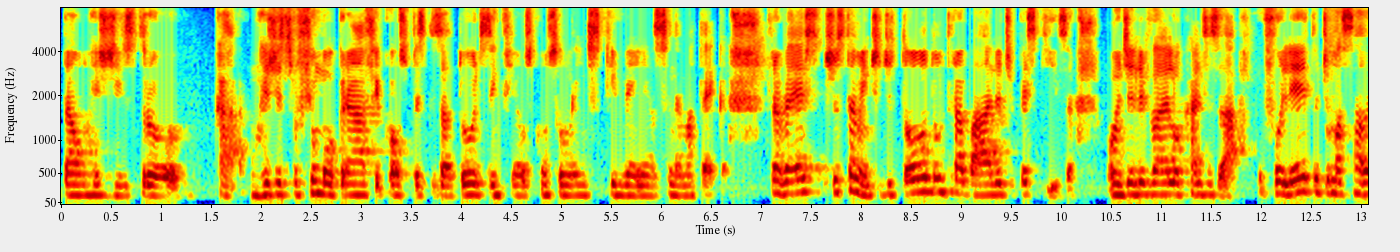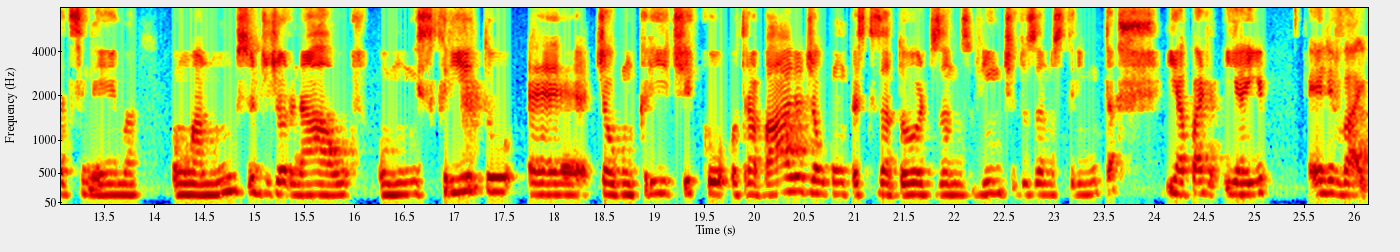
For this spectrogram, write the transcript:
dar um registro um registro filmográfico aos pesquisadores, enfim, aos consulentes que vêm à Cinemateca, através justamente de todo um trabalho de pesquisa, onde ele vai localizar o folheto de uma sala de cinema, um anúncio de jornal, um escrito é, de algum crítico, o trabalho de algum pesquisador dos anos 20, dos anos 30, e, a, e aí ele vai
